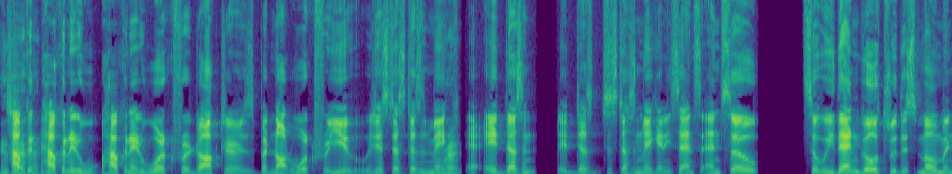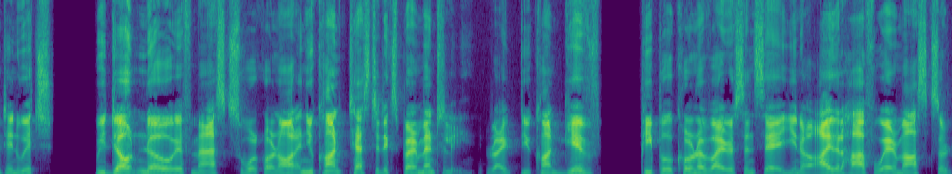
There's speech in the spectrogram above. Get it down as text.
Exactly. How can how can it how can it work for doctors but not work for you? It just just doesn't make right. Eh, it doesn't it does just doesn't make any sense. And so so we then go through this moment in which we don't know if masks work or not, and you can't test it experimentally, right? You can't give people coronavirus and say, you know, either half wear masks or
